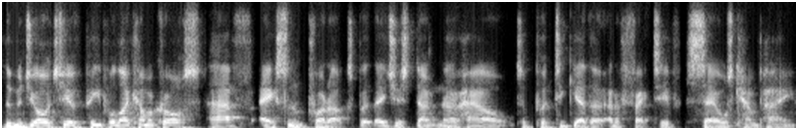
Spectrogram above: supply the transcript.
The majority of people I come across have excellent products, but they just don't know how to put together an effective sales campaign.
